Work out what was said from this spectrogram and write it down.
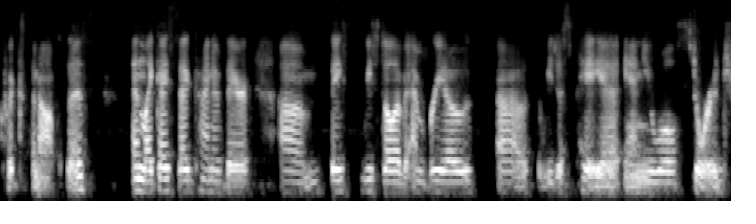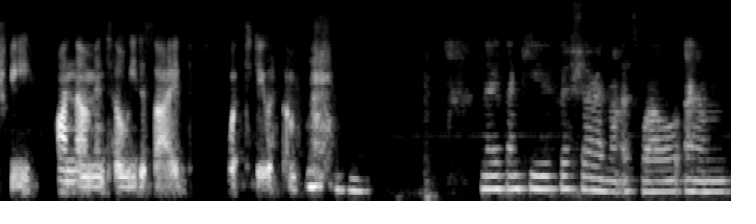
quick synopsis. And like I said, kind of there, um, they we still have embryos Uh, so we just pay an annual storage fee on them until we decide what to do with them. Mhm. No, thank you for sharing that as well. Um,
